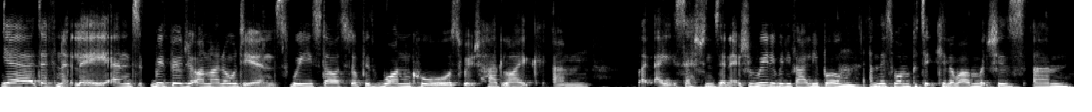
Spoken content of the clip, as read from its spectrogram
Yeah, definitely. And with build your online audience, we started off with one course which had like um, like eight sessions in it. It's really, really valuable. And this one particular one, which is um,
